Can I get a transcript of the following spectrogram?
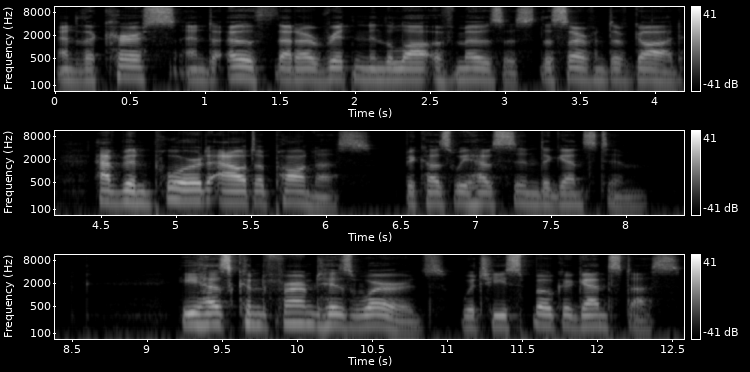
and the curse and oath that are written in the law of Moses, the servant of God, have been poured out upon us, because we have sinned against him. He has confirmed his words, which he spoke against us,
